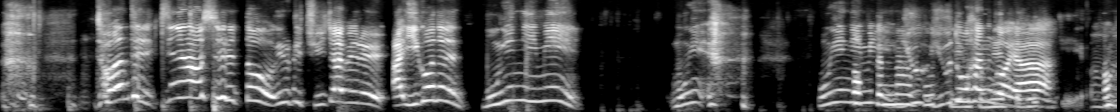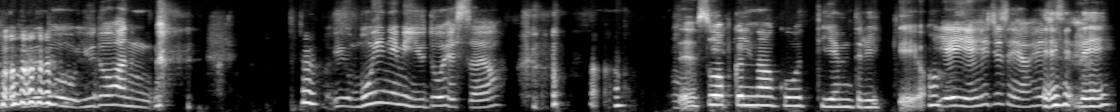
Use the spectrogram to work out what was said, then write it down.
저한테 찐이라우 씨를 또 이렇게 쥐잡이를 아 이거는 몽이님이 몽이 몽이님이 유, 유도한 거야. 어, 유- 유도 유도한 이거 모이님이 유도했어요. 어, 네, 예, 수업 예. 끝나고 DM 드릴게요. 예예 해주세요. 해주세요. 네.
